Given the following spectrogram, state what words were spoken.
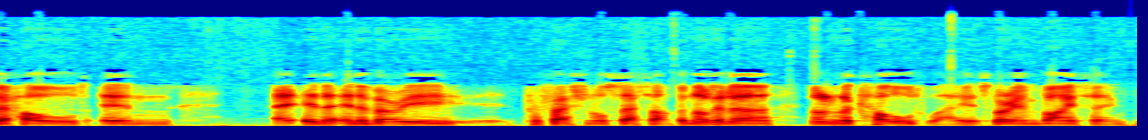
behold in in a, in a very professional setup, but not in a not in a cold way. It's very inviting.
